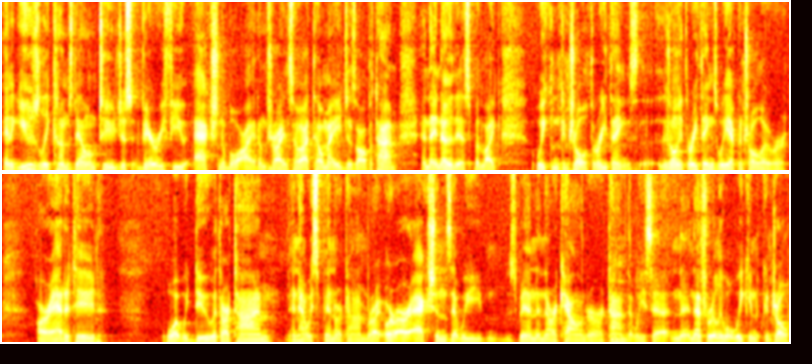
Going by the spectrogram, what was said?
and it usually comes down to just very few actionable items, right? Mm-hmm. So I tell my agents all the time, and they know this, but like we can control three things. There's only three things we have control over: our attitude, what we do with our time and how we spend our time, right? Or our actions that we spend in our calendar our time mm-hmm. that we set. And, and that's really what we can control.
